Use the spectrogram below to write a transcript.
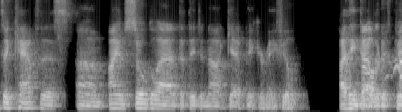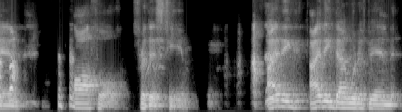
to cap this, um, I am so glad that they did not get Baker Mayfield. I think that oh. would have been awful for this team. I think I think that would have been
